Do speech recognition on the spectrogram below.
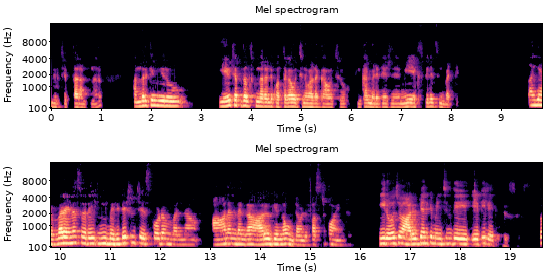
మీరు చెప్తారంటున్నారు. అందరికీ మీరు ఏమి చెప్పదలుచుకున్నారండి? కొత్తగా వచ్చిన వాళ్ళకి కావచ్చు ఇంకా మెడిటేషన్ మీ ఎక్స్పీరియన్స్ని బట్టి. ఎవరైనా సరే ఈ మెడిటేషన్ చేసుకోవడం వలన ఆనందంగా ఆరోగ్యంగా ఉంటామండి. ఫస్ట్ పాయింట్ ఈ రోజు ఆరోగ్యానికి మించింది ఏదీ లేదు. సో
